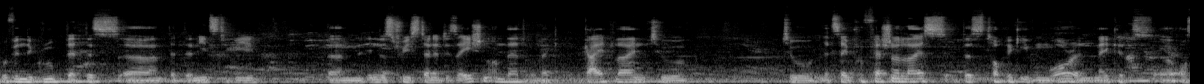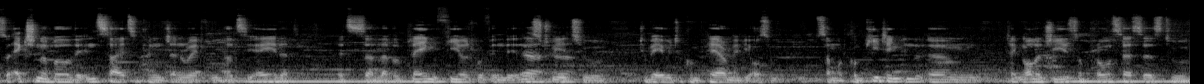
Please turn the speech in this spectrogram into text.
within the group that this uh, that there needs to be an industry standardization on that or like a guideline to to let's say professionalize this topic even more and make it uh, also actionable the insights you can generate from LCA that it's a level playing field within the industry yeah. to to be able to compare maybe also somewhat competing in, um, technologies or processes to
